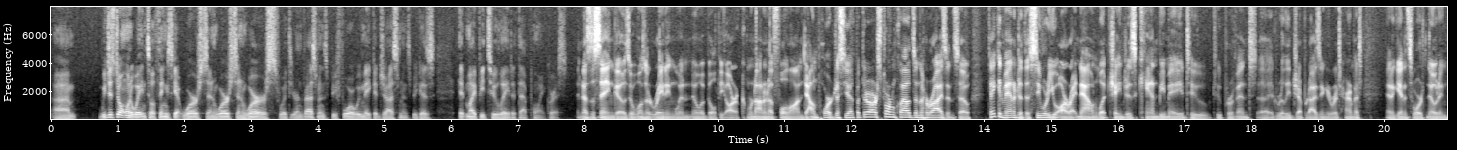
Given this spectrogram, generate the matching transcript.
um, we just don't want to wait until things get worse and worse and worse with your investments before we make adjustments because it might be too late at that point, Chris. And as the saying goes, it wasn't raining when Noah built the ark. We're not in a full on downpour just yet, but there are storm clouds in the horizon. So take advantage of this. See where you are right now and what changes can be made to to prevent uh, it really jeopardizing your retirement. And again, it's worth noting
